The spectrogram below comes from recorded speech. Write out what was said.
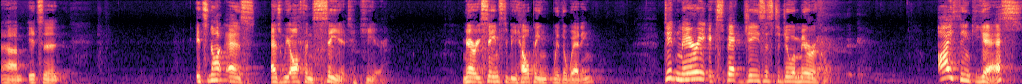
Um, it's, a, it's not as, as we often see it here. Mary seems to be helping with the wedding. Did Mary expect Jesus to do a miracle? I think yes.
